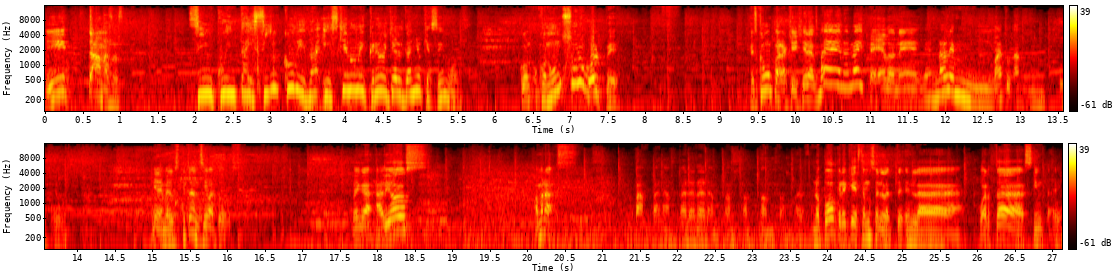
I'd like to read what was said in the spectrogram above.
Y ¡tamas! 55 de daño. Es que no me creo ya el daño que hacemos. Con, un solo golpe. Es como para que dijeras, bueno, no hay pedo, ¿no? no le mato tanto. Mira, me los quito encima a todos. Venga, adiós. Vámonos. Pam, pam, pam, No puedo creer que estemos en la, en la cuarta cinta, eh.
